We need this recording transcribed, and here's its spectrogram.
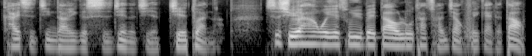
开始进到一个实践的阶阶段了，是许约翰为耶稣预备道路，他传讲悔改的道，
